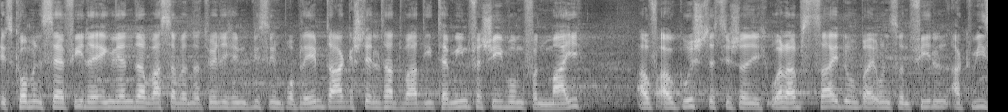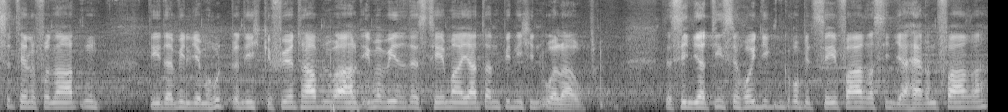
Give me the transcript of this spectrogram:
es kommen sehr viele Engländer, was aber natürlich ein bisschen ein Problem dargestellt hat, war die Terminverschiebung von Mai auf August. Das ist natürlich Urlaubszeit und bei unseren vielen Akquise-Telefonaten, die der William Hutt und ich geführt haben, war halt immer wieder das Thema, ja, dann bin ich in Urlaub. Das sind ja diese heutigen Gruppe C-Fahrer, sind ja Herrenfahrer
